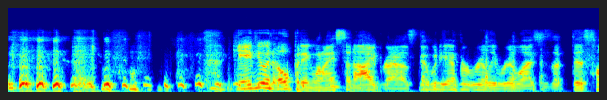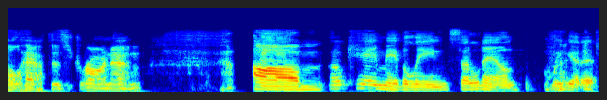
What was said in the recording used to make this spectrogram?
Gave you an opening when I said eyebrows. Nobody ever really realizes that this whole half is drawn in. Um. okay, Maybelline, settle down. We get it.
